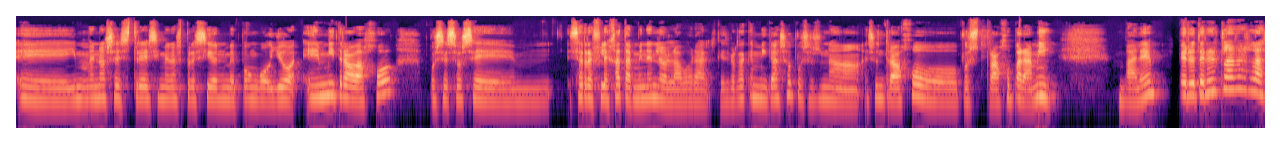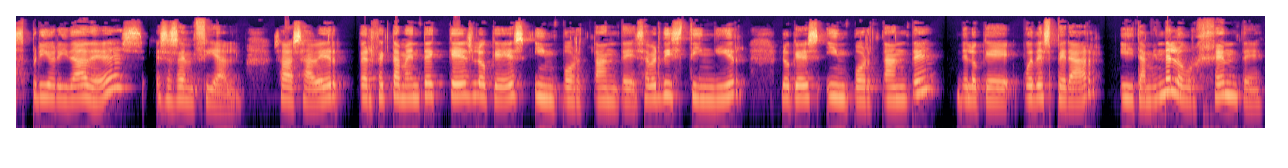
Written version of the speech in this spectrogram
eh, y menos estrés y menos presión me pongo yo en mi trabajo, pues eso se, se, refleja también en lo laboral, que es verdad que en mi caso pues es, una, es un trabajo, pues trabajo para mí. ¿Vale? Pero tener claras las prioridades es esencial. O sea, saber perfectamente qué es lo que es importante, saber distinguir lo que es importante de lo que puede esperar y también de lo urgente,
